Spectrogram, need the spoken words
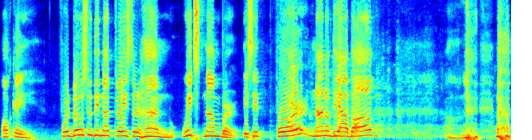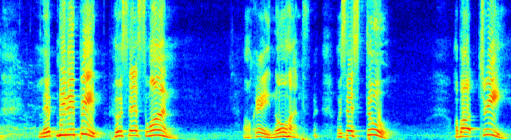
Okay. For those who did not raise their hand, which number? Is it four? None of the above? Let me repeat. Who says one? Okay, no one. Who says two? About three?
